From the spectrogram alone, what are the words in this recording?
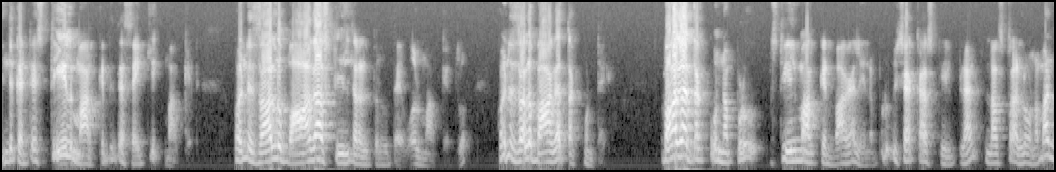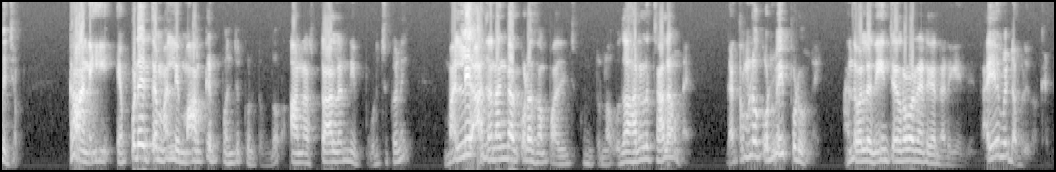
ఎందుకంటే స్టీల్ మార్కెట్ ఇది సైక్లిక్ మార్కెట్. కొన్నిసార్లు బాగా స్టీల్ ధరలు పెరుగుతాయి వరల్డ్ మార్కెట్లో. కొన్నిసార్లు బాగా తక్కువ ఉంటాయి. బాగా తక్కువ ఉన్నప్పుడు స్టీల్ మార్కెట్ బాగా లేనప్పుడు విశాఖ స్టీల్ ప్లాంట్ నష్టాల్లో ఉన్న నిజం. కానీ ఎప్పుడైతే మళ్ళీ మార్కెట్ పుంజుకుంటుందో ఆ నష్టాలన్నీ పూడ్చుకొని మళ్ళీ అదనంగా కూడా సంపాదించుకుంటున్న ఉదాహరణలు చాలా ఉన్నాయి. గతంలో కొన్ని ఇప్పుడు ఉన్నాయి. అందువల్ల నేను చంద్రబాబు నాయుడు గారిని అడిగేది అయ్యే డబ్బులు ఇవ్వకండి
